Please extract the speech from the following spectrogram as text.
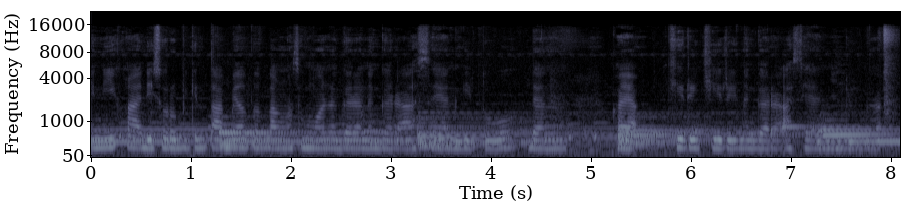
ini kayak disuruh bikin tabel tentang semua negara-negara ASEAN gitu. Dan kayak ciri-ciri negara ASEANnya juga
